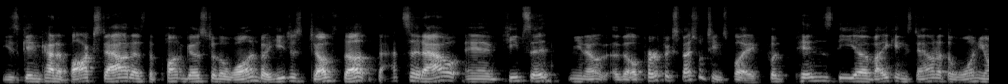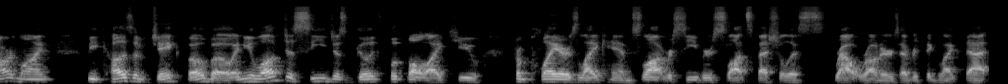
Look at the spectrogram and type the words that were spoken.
He's getting kind of boxed out as the punt goes to the one, but he just jumps up, bats it out, and keeps it. You know, a perfect special teams play. Put pins the uh, Vikings down at the one yard line because of Jake Bobo, and you love to see just good football IQ from players like him, slot receivers, slot specialists, route runners, everything like that.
